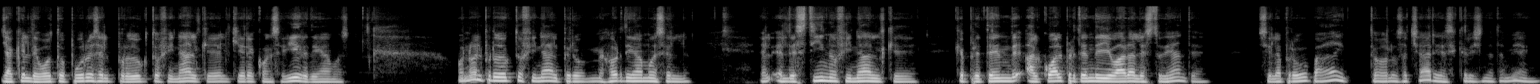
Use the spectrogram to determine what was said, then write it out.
ya que el devoto puro es el producto final que él quiere conseguir, digamos. O no el producto final, pero mejor digamos el, destino final que, pretende, al cual pretende llevar al estudiante. Si la Prabhupada y todos los acharyas, Krishna también.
